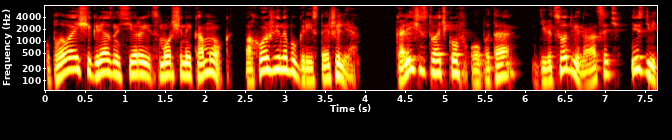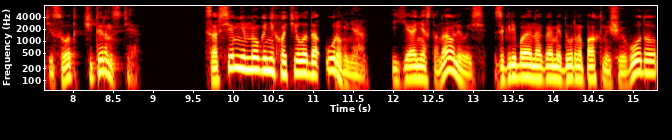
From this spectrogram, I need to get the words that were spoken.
уплывающий грязно-серый сморщенный комок, похожий на бугристое желе. Количество очков опыта — 912 из 914. Совсем немного не хватило до уровня, и я, не останавливаясь, загребая ногами дурно пахнущую воду,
